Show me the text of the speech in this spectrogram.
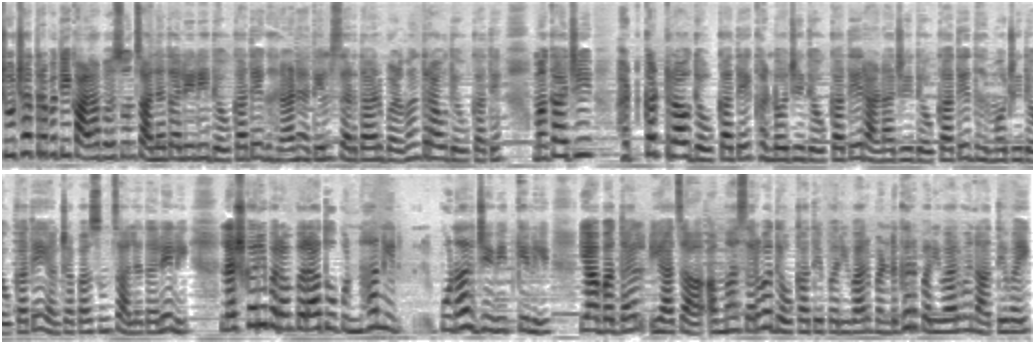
शिवछत्रपती काळापासून चालत आलेली देवकाते घराण्यातील सरदार बळवंतराव देवकाते मकाजी हटकटराव देवकाते खंडोजी देवकाते राणाजी देवकाते धर्मोजी देवकाते यांच्यापासून चालत आलेली लष्करी परंपरा तू पुन्हा नि पुनर्जीवित केली. याबद्दल याचा आम्हा सर्व देवकाते परिवार बंडघर परिवार व नातेवाईक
